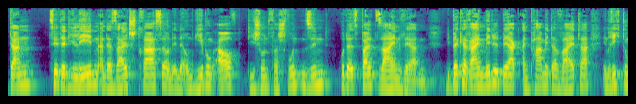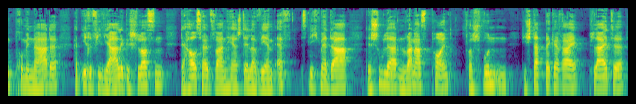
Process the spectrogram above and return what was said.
Dann zählt er die Läden an der Salzstraße und in der Umgebung auf, die schon verschwunden sind oder es bald sein werden. Die Bäckerei Mittelberg ein paar Meter weiter in Richtung Promenade hat ihre Filiale geschlossen, der Haushaltswarenhersteller WMF ist nicht mehr da, der Schuhladen Runners Point verschwunden, die Stadtbäckerei pleite,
